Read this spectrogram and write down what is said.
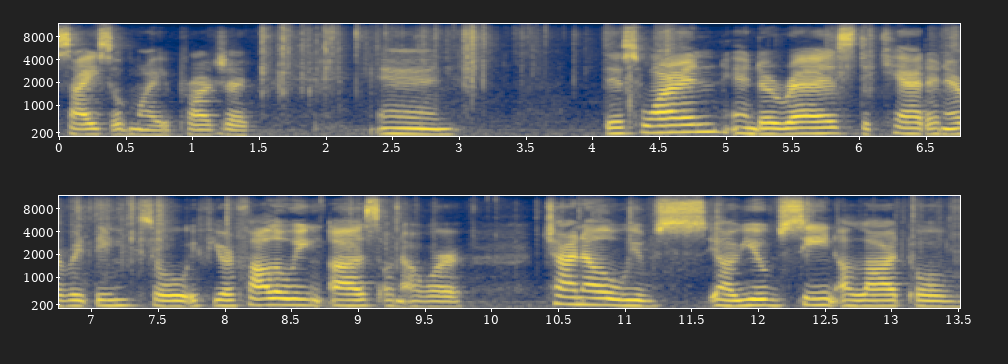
size of my project. And this one and the rest the cat and everything. So if you're following us on our channel we've uh, you've seen a lot of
